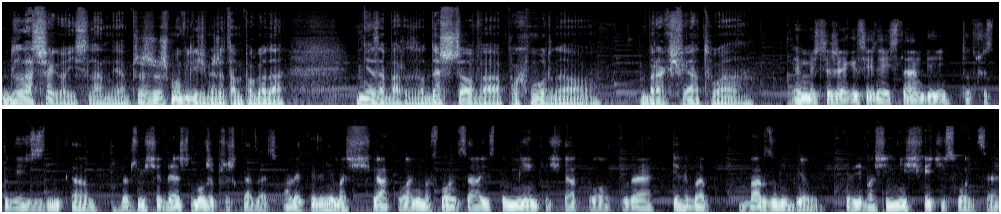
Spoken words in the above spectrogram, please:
dlaczego Islandia? Przecież już mówiliśmy, że tam pogoda nie za bardzo, deszczowa, pochmurno, brak światła. Myślę, że jak jesteś na Islandii, to wszystko gdzieś znika. No oczywiście deszcz może przeszkadzać, ale kiedy nie ma światła, nie ma słońca, jest to miękkie światło, które ja chyba bardzo lubię, kiedy właśnie nie świeci słońce.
